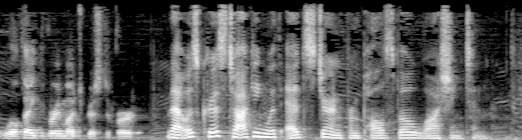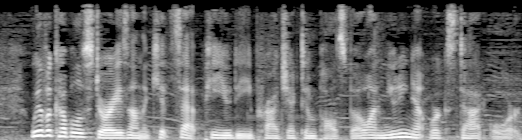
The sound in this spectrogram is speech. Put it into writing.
Well, thank you very much, Christopher. That was Chris talking with Ed Stern from Poulsbo, Washington. We have a couple of stories on the Kitsap PUD project in Poulsbo on muninetworks.org.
